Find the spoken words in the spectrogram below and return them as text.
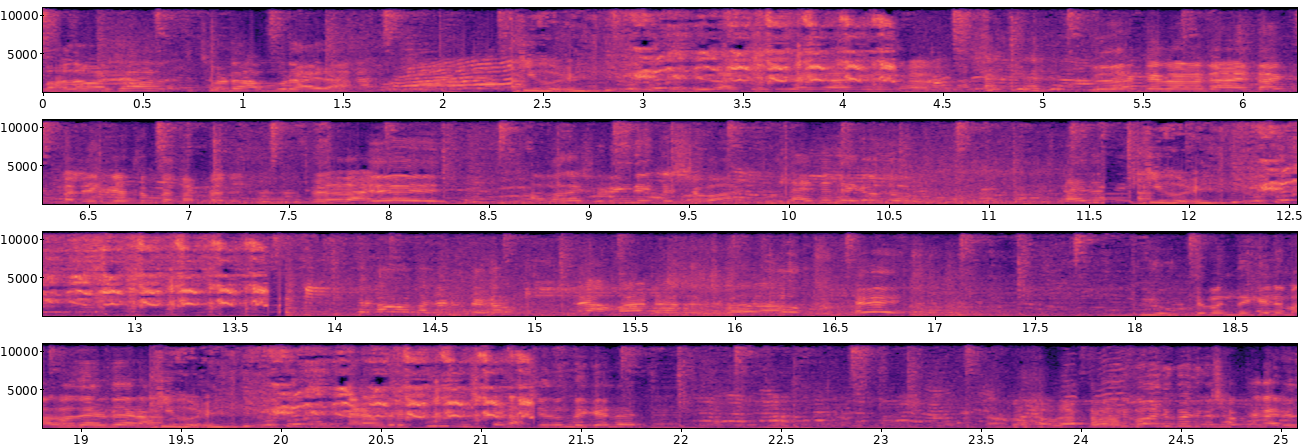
ভালোবাসার ছোট আপুরা এরা। আমাদের শুটিং দেখতে সবাই। তাই তো। দেখো। তো তাই এই, লোক দেবেন দেখে নে, মাথা যায় এরকম এরকম করে কি মিস্টার আছে দেখে নে সব টাকা দিয়ে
